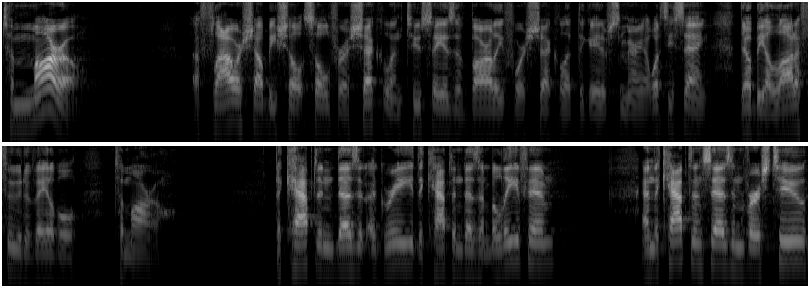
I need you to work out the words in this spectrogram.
tomorrow, a flour shall be sold for a shekel and two seahs of barley for a shekel at the gate of Samaria. What's he saying? There'll be a lot of food available tomorrow. The captain doesn't agree, the captain doesn't believe him. And the captain says in verse 2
